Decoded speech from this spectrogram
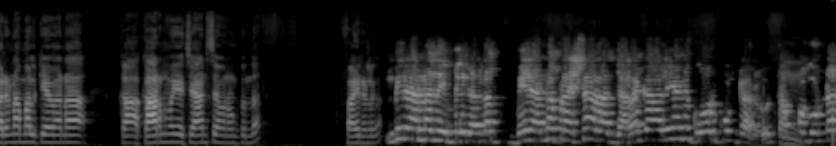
పరిణామాలకు ఏమైనా కా- కారణమయ్యే ఛాన్స్ ఏమైనా ఉంటుందా? ఫైనల్గా మీరు అన్నది మీరు అన్న మీరు అన్న ప్రశ్న అలా జరగాలి అని కోరుకుంటారు. తప్పకుండా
